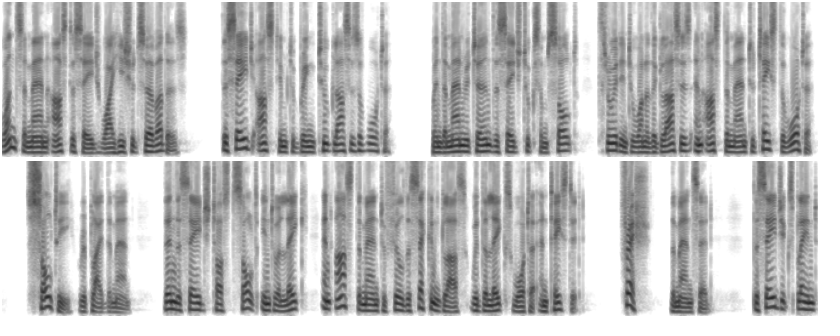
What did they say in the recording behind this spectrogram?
Once a man asked a sage why he should serve others. The sage asked him to bring two glasses of water. When the man returned, the sage took some salt, threw it into one of the glasses, and asked the man to taste the water. Salty, replied the man. Then the sage tossed salt into a lake and asked the man to fill the second glass with the lake's water and taste it. Fresh, the man said. The sage explained,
